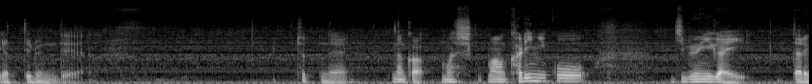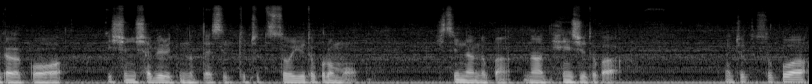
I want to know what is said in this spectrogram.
やってるんでちょっとねなんかまし、まあ、仮にこう自分以外誰かがこう一緒にしゃべるってなったりするとちょっとそういうところも必要になるのかな編集とか。ちょっとそこは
